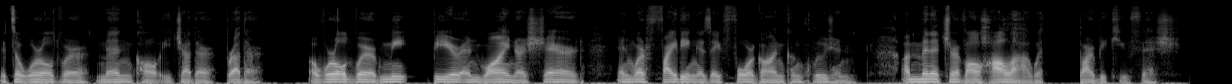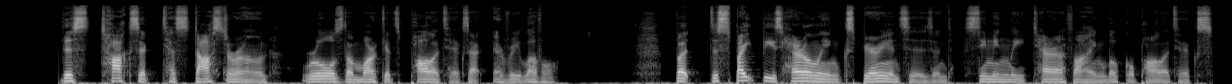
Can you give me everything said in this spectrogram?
It's a world where men call each other brother, a world where meat, beer, and wine are shared, and where fighting is a foregone conclusion, a miniature Valhalla with barbecue fish. This toxic testosterone rules the market's politics at every level. But despite these harrowing experiences and seemingly terrifying local politics,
